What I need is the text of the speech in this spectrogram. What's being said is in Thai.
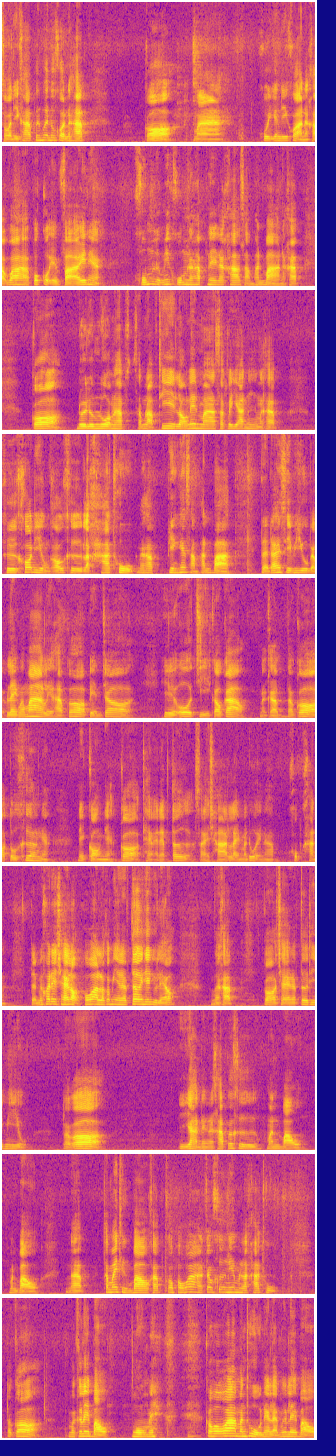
สวัสดีครับเพื่อนๆทุกคนนะครับ ก็มาคุยกันดีกว่านะครับ ว่า POCO M5 เนี่ยคุ้มหรือไม่คุ้มนะครับ ในราคา 3,000 บาทนะครับ ก็โดยรวมๆนะครับสำหรับที่ลองเล่นมาสักระยะหนึ่งนะครับ คือข้อดีของเขาคือราคาถูกนะครับ เพียงแค่ 3,000 บาท แต่ได้ CPU แบบแรงมากๆเลยครับ ก็เป็นเจ้า Helio G99 นะครับแล้วก็ตัวเครื่องเนี่ย ในกล่องเนี่ยก็แถมอะแดปเตอร์สายชาร์จอะไรมาด้วยนะครับ ครบคัน แต่ไม่ค่อยได้ใช้หรอกเพราะว่าเราก็มีอะแดปเตอร์เยอะอยู่แล้วนะครับ ก็ใช้อะแดปเตอร์ที่มีอยู่ แล้วก็อีกอย่างหนึ่งนะครับก็คือมันเบา มันเบานะครับทำไมถึงเบาครับ ก็เพราะว่าเจ้าเครื่องนี้มันราคาถูก แล้วก็มันก็เลยเบา งงไหม ก็เพราะว่ามันถูกเนี่ยแหละมันเลยเบา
